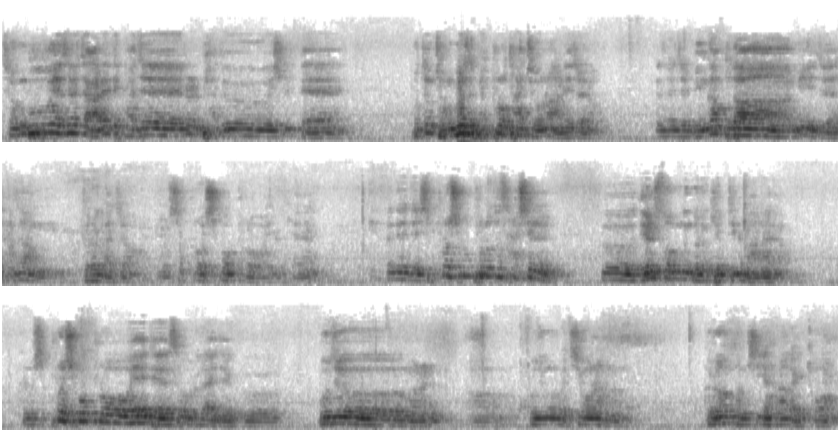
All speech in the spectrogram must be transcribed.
정부에서 이제 R&D 과제를 받으실 때 보통 정부에서 100%다 지원을 안 해줘요. 그래서 이제 민간 부담이 이제 항상 들어가죠. 뭐 10%, 15% 이렇게. 근데 이제 10%, 15%도 사실 그 낼 수 없는 그런 기업들이 많아요. 그럼 10%, 15%에 대해서 우리가 이제 그 보증을 어, 보증으로 지원하는 그런 방식이 하나가 있고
